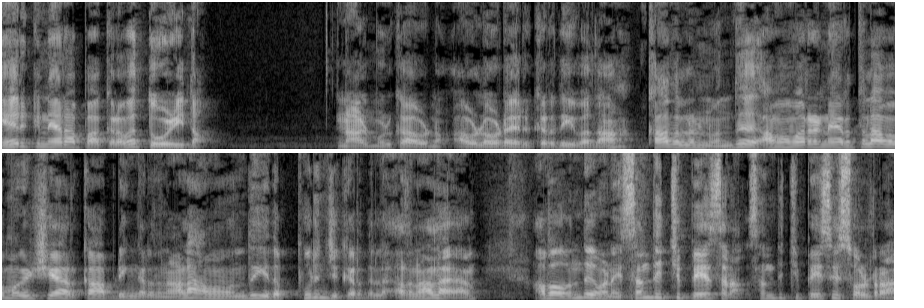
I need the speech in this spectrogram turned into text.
நேருக்கு நேராக பார்க்குறவ தோழி தான் நாள் முழுக்க அவன் அவளோட இருக்கிறது இவ தான் காதலன் வந்து அவன் வர நேரத்தில் அவள் மகிழ்ச்சியாக இருக்கா அப்படிங்கிறதுனால அவன் வந்து இதை புரிஞ்சுக்கிறது இல்லை அதனால் அவள் வந்து அவனை சந்தித்து பேசுகிறான் சந்தித்து பேசி சொல்கிறா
